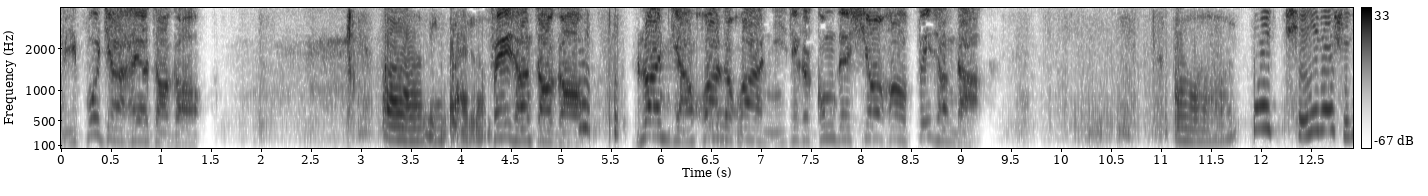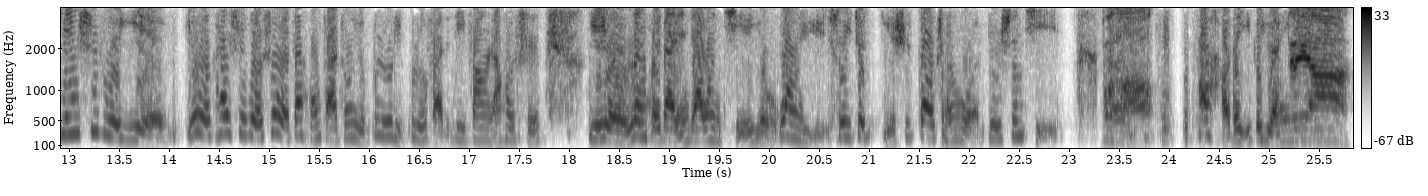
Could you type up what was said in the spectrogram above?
比不讲还要糟糕，呃，明白了。非常糟糕。乱讲话的话，你这个功德消耗非常大。哦，因为前一段时间师傅也给我开示过，说我在弘法中有不如理不如法的地方，然后是也有乱回答人家问题，有妄语，所以这也是造成我就是身体不好呃不太好的一个原因。对呀、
